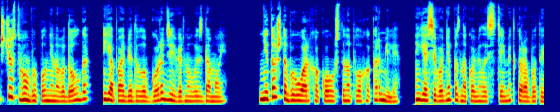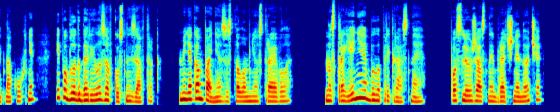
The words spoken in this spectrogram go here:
С чувством выполненного долга я пообедала в городе и вернулась домой. Не то чтобы у Арха Коустона плохо кормили. Я сегодня познакомилась с теми, кто работает на кухне, и поблагодарила за вкусный завтрак. Меня компания за столом не устраивала. Настроение было прекрасное. После ужасной брачной ночи,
